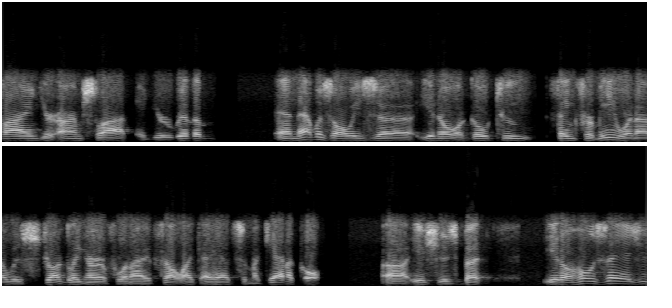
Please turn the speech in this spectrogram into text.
find your arm slot and your rhythm. And that was always, uh, you know, a go-to thing for me when I was struggling or if when I felt like I had some mechanical uh, issues. But you know, Jose, as you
